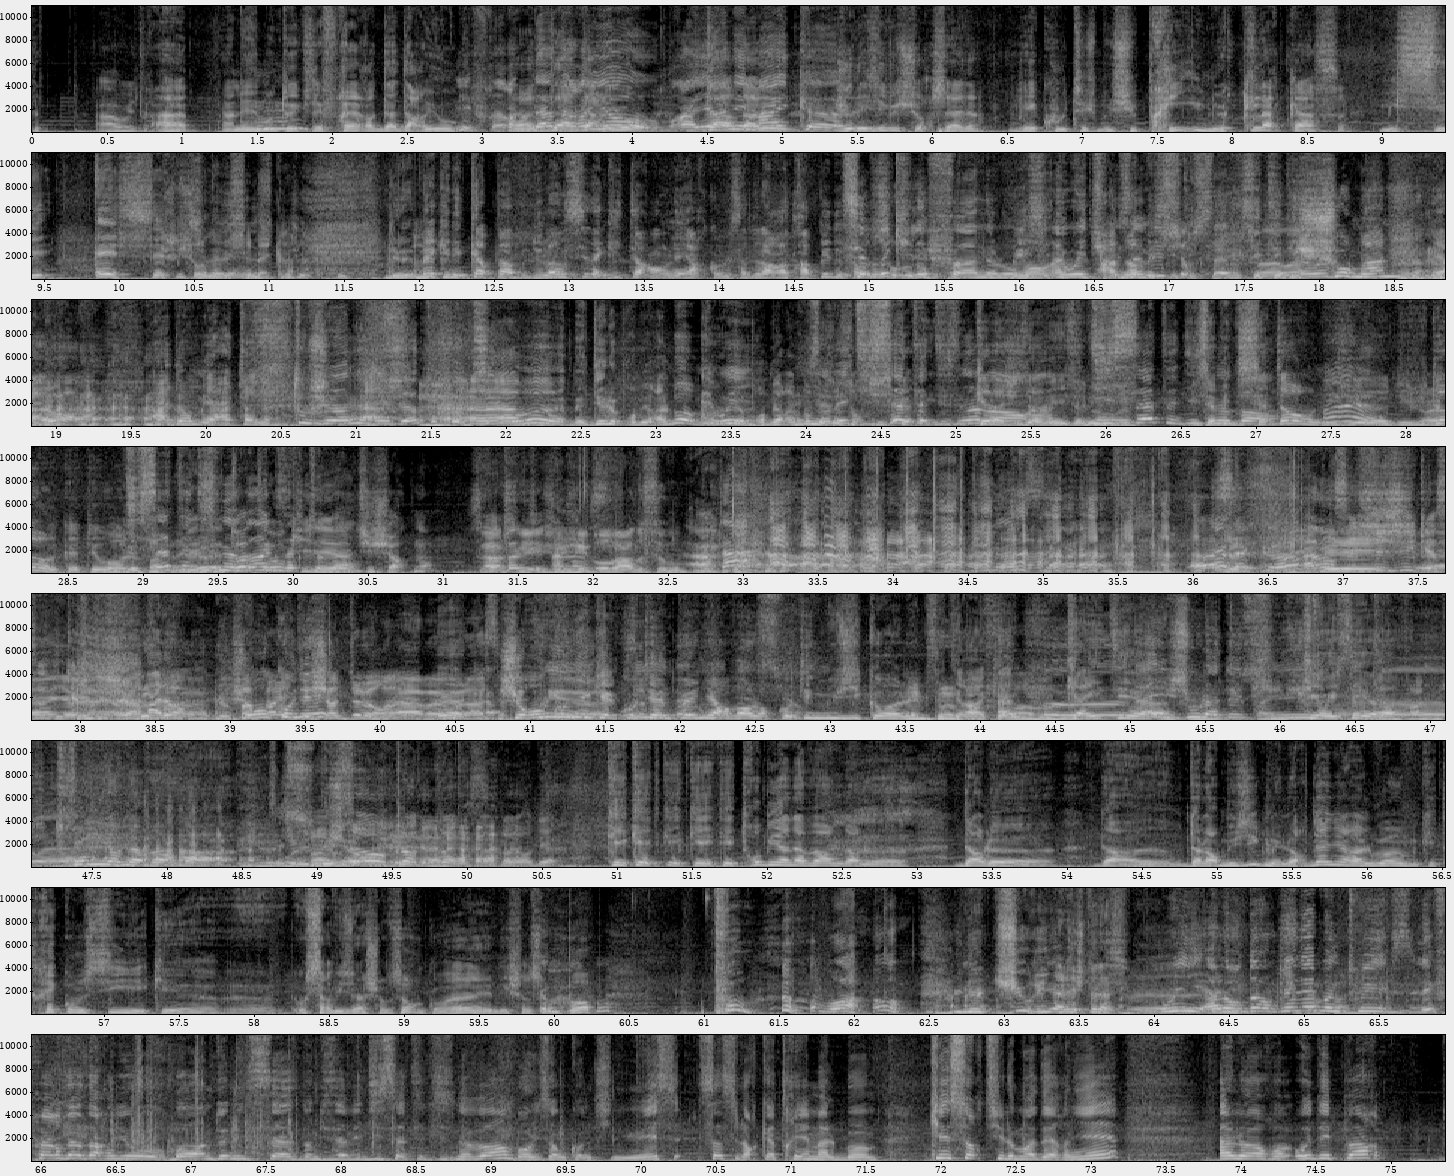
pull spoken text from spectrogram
Ah oui. Ah, les Lemon Twigs, les frères Dadario. Les frères Hein, Daddario, Brian et Daddario. Michael. Je les ai vus sur scène. Écoute, je me suis pris une clacasse, mais c'est exceptionnel ces mecs-là. Le mec, il est capable de lancer la guitare en l'air comme ça, de la rattraper, de C'est faire un vrai qu'il est fan, Laurent. Ah oui, tu les non, as mais vus sur scène, C'était toi. des Ouais, ouais. showman. Mais alors Ah non, mais attends. Tout jeune déjà, tout petit. Ah ouais, mais dès le premier album. Ah oui, le premier album, ils ont avaient sorti- 17 et 19 Quel âge ans, ils avaient, hein. ils avaient 17 et Ils avaient 19 ans. 17 ans, 18, 18 ans, que Théo. 17 et Mais 19 C'est toi ans, qui a le t-shirt, non? J'ai Ah, non, horreur de ce groupe. Ah d'accord. Ah non, c'est Gigi qui a ce- qui a le. Alors, je reconnais. chanteur, hein. Ah bah voilà, je fait- reconnais quel côté un peu énervant, leur côté musical, etc., qui a, été, Ah, euh, il joue là-dessus. qui a été euh, trop mis en avant qui, a été trop mis en avant dans le dans le dans, euh, dans leur musique, mais leur dernier album qui est très concis et qui est euh, au service de la chanson, quoi, hein, des chansons pop. Une tuerie. Allez, je te laisse. euh, Oui, alors donc les Lemon Twigs, les frères Daddario, bon en 2016, donc ils avaient 17 et 19 ans, bon ils ont continué, ça c'est leur quatrième album qui est sorti le mois dernier. Alors au départ,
